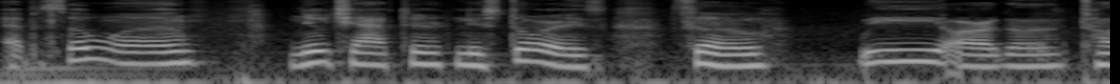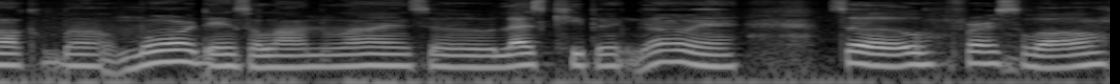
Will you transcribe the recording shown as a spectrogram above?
episode one, new chapter, new stories. So we are going to talk about more things along the line. So let's keep it going. So, first of all,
